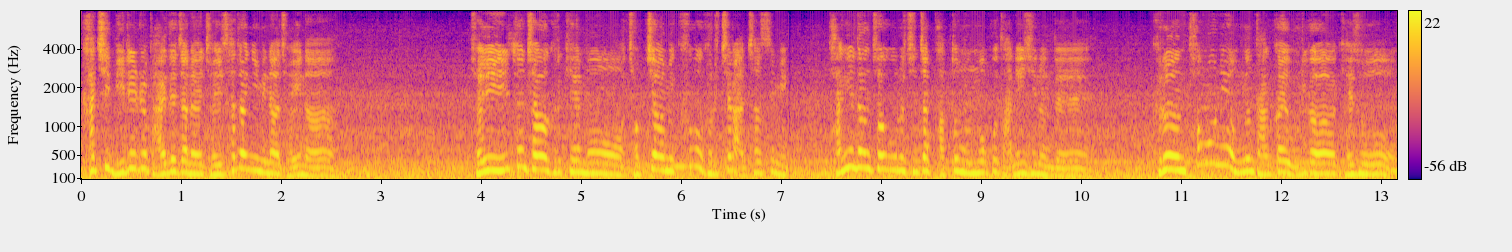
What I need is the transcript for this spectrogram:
같이 미래를 봐야 되잖아요. 저희 사장님이나 저희나 저희 1톤 차가 그렇게 뭐 적재함이 크고 그렇진 않지 않습니까? 당일당적으로 진짜 밥도 못 먹고 다니시는데 그런 터무니없는 단가에 우리가 계속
